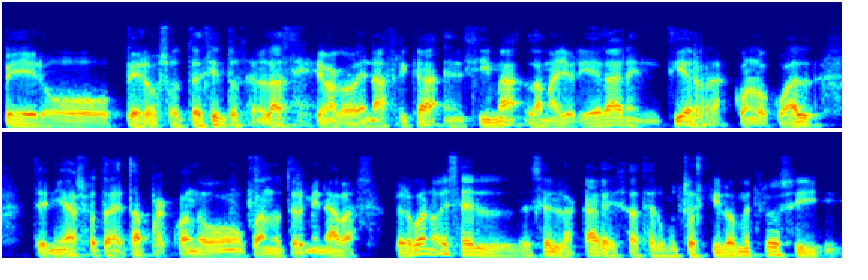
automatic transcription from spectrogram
pero, pero son 300 enlaces. Yo me acuerdo en África, encima, la mayoría eran en tierra, con lo cual tenías otra etapa cuando, cuando terminabas. Pero bueno, es el, es el Dakar, es hacer muchos kilómetros y,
